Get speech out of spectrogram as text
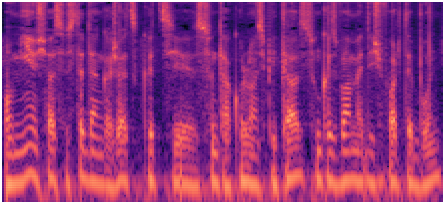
1600 de angajați câți sunt acolo în spital, sunt câțiva medici foarte buni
